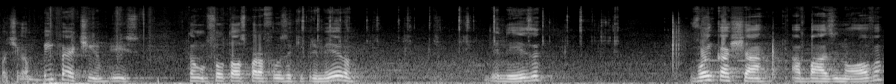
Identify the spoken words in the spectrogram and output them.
Pode chegar bem pertinho, isso. Então, soltar os parafusos aqui primeiro. Beleza. Vou encaixar a base nova.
